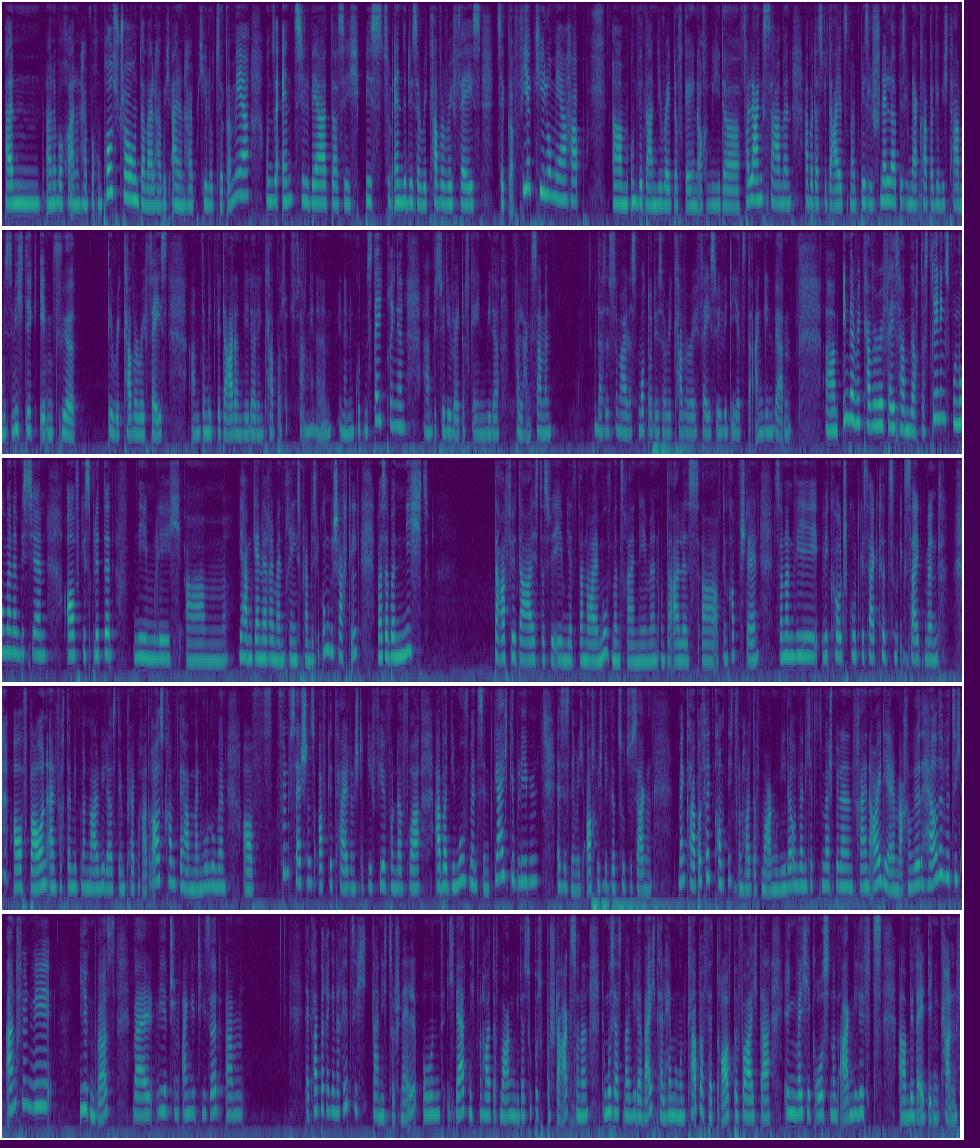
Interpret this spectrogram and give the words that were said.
ein, eine Woche, eineinhalb Wochen Post-Show und dabei habe ich eineinhalb Kilo circa mehr. Unser Endziel wäre, dass ich bis zum Ende dieser Recovery Phase circa vier Kilo mehr habe. Um, ähm, und wir dann die Rate of Gain auch wieder verlangsamen. Aber dass wir da jetzt mal ein bisschen schneller, ein bisschen mehr Körpergewicht haben, ist wichtig, eben für die Recovery Phase, ähm, damit wir da dann wieder den Körper sozusagen in einen, in einen guten State bringen, ähm, bis wir die Rate of Gain wieder verlangsamen. Das ist so mal das Motto dieser Recovery Phase, wie wir die jetzt da angehen werden. Ähm, in der Recovery Phase haben wir auch das Trainingsvolumen ein bisschen aufgesplittet, nämlich ähm, wir haben generell meinen Trainingsplan ein bisschen umgeschachtelt, was aber nicht dafür da ist, dass wir eben jetzt da neue Movements reinnehmen und da alles äh, auf den Kopf stellen, sondern wie, wie Coach gut gesagt hat, zum Excitement aufbauen, einfach damit man mal wieder aus dem Prep-Rad rauskommt. Wir haben mein Volumen auf fünf Sessions aufgeteilt, anstatt die vier von davor, aber die Movements sind gleich geblieben. Es ist nämlich auch wichtig dazu zu sagen, mein Körperfett kommt nicht von heute auf morgen wieder und wenn ich jetzt zum Beispiel einen freien RDL machen würde, hell, der wird sich anfühlen wie irgendwas, weil, wie jetzt schon angeteasert, ähm, der Körper regeneriert sich da nicht so schnell und ich werde nicht von heute auf morgen wieder super, super stark, sondern da muss erstmal wieder Weichteilhemmung und Körperfett drauf, bevor ich da irgendwelche großen und argen Lifts äh, bewältigen kann.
